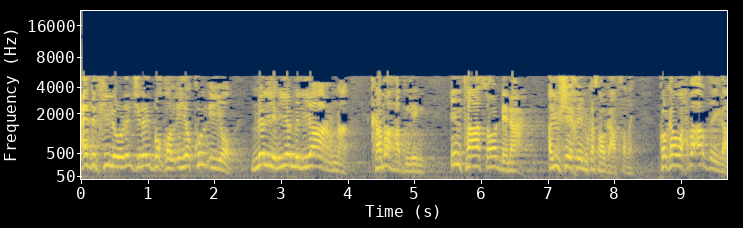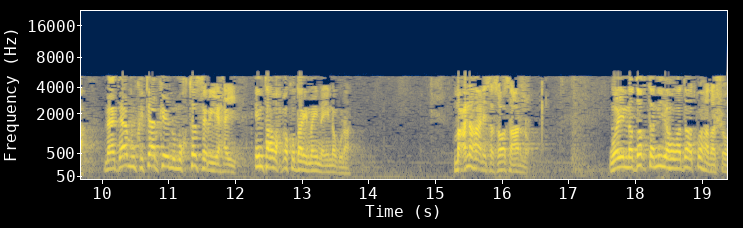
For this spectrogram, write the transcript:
Cadadkii la odhan jiray boqol iyo kun iyo milyan iyo milyaarna kama hadlin. Intaasoo dhinac ayuu sheekheennu ka soo gaabsaday. Kolkaa waxba ardayga maadaamuu kitaabkeennu mukhtasar yahay intaa waxba ku dari mayna inaguna. Macnahaan isa soo saarno wain nadaqta niyahu haddaad ku hadasho.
